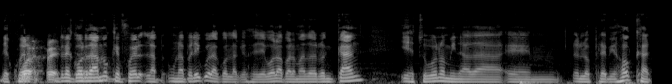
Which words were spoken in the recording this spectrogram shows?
The Square, Bueno, pues, recordamos que fue la- una película con la que se llevó la Palma de Oro en Cannes y estuvo nominada en, en los premios Oscar.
